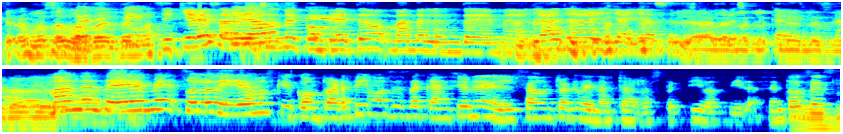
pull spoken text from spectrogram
Queremos abordar el sí, tema. si quieres saber el Digamos chisme que- completo, mándale un DM a Yaya y Yaya se los Ya, podrá les- explicar. les- les un dirá. Manden DM, solo diremos que compartimos esa canción en el soundtrack de nuestras respectivas vidas. Entonces,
